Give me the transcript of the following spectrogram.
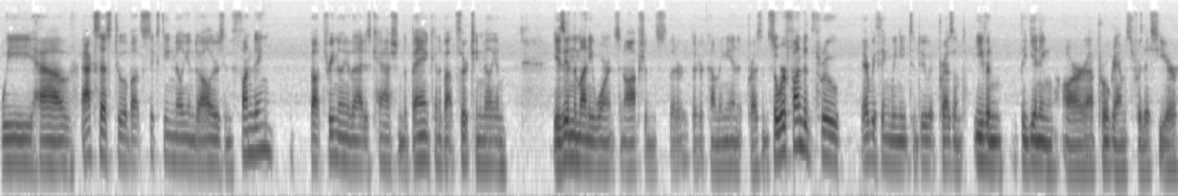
We have access to about 16 million dollars in funding. About 3 million of that is cash in the bank, and about 13 million is in the money warrants and options that are that are coming in at present. So we're funded through everything we need to do at present, even beginning our uh, programs for this year.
